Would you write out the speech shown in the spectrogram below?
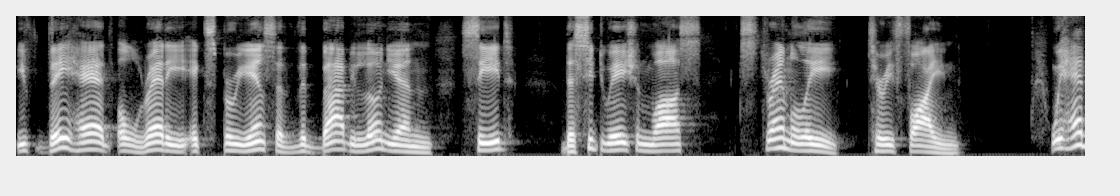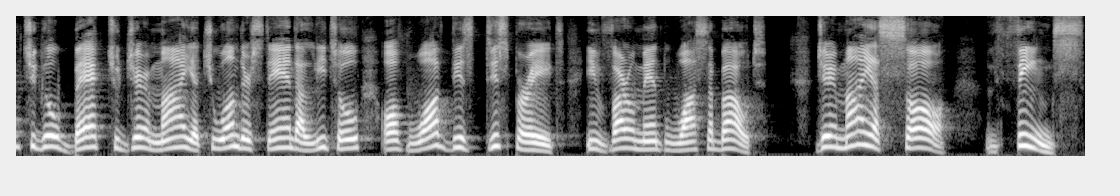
If they had already experienced the Babylonian siege, the situation was extremely terrifying. We had to go back to Jeremiah to understand a little of what this disparate environment was about. Jeremiah saw things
